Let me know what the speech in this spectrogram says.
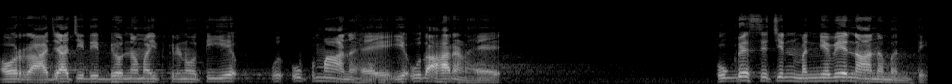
और राजा चिदिभ्यो नमयित कृणोती, ये उपमान है, ये उदाहरण है। उग्र से चिन्ह मन्यवे नानमनते।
